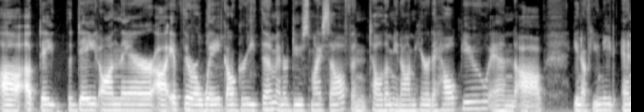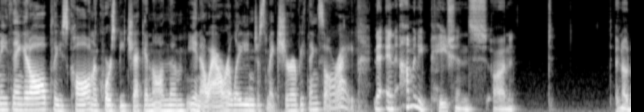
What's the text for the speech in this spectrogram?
uh, update the date on there. Uh, if they're awake, I'll greet them, introduce myself, and tell them, you know, I'm here to help you. And, uh, you know, if you need anything at all, please call. And of course, be checking on them, you know, hourly and just make sure everything's all right. Now, and how many patients on? I know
